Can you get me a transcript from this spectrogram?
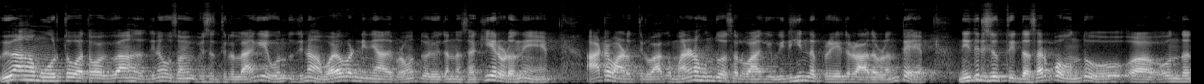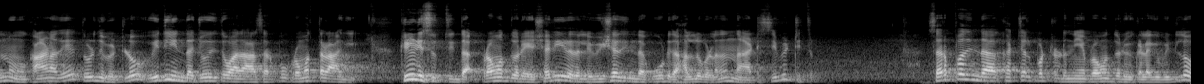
ವಿವಾಹ ಮುಹೂರ್ತವು ಅಥವಾ ವಿವಾಹದ ದಿನವು ಸಮೀಪಿಸುತ್ತಿರಲಾಗಿ ಒಂದು ದಿನ ವರವರ್ಣಿನಿಯಾದ ಪ್ರಮದ್ವರಿಯು ತನ್ನ ಸಖಿಯರೊಡನೆ ಆಟವಾಡುತ್ತಿರುವಾಗ ಮರಣ ಹೊಂದುವ ಸಲುವಾಗಿ ವಿಧಿಯಿಂದ ಪ್ರೇರಿತಳಾದವಳಂತೆ ನಿದ್ರಿಸುತ್ತಿದ್ದ ಸರ್ಪ ಒಂದು ಒಂದನ್ನು ಕಾಣದೆ ತುಳಿದುಬಿಟ್ಲು. ವಿಧಿಯಿಂದ ಚೋದಿತವಾದ ಆ ಸರ್ಪು ಪ್ರಮತ್ತಳಾಗಿ ಕ್ರೀಡಿಸುತ್ತಿದ್ದ ಪ್ರಮೋದ್ವರೆಯ ಶರೀರದಲ್ಲಿ ವಿಷದಿಂದ ಕೂಡಿದ ಹಲ್ಲುಗಳನ್ನು ನಾಟಿಸಿ ಬಿಟ್ಟಿತು. ಸರ್ಪದಿಂದ ಕಚ್ಚಲ್ಪಟ್ಟಡನೆಯ ಪ್ರಮೋದ್ವರಿಯು ಕೆಳಗೆ ಬಿದ್ದಲು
